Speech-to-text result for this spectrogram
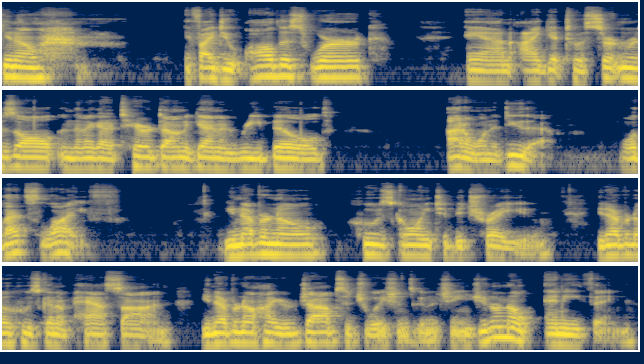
you know if i do all this work and I get to a certain result and then I got to tear it down again and rebuild. I don't want to do that. Well, that's life. You never know who's going to betray you. You never know who's going to pass on. You never know how your job situation is going to change. You don't know anything.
